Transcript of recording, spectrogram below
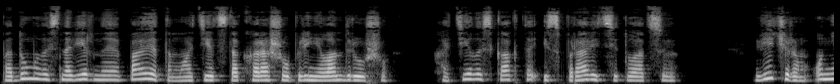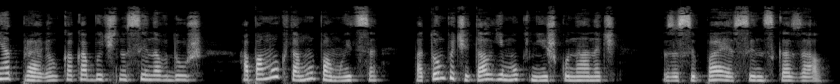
Подумалось, наверное, поэтому отец так хорошо принял Андрюшу. Хотелось как-то исправить ситуацию. Вечером он не отправил, как обычно, сына в душ, а помог тому помыться, потом почитал ему книжку на ночь. Засыпая, сын сказал,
